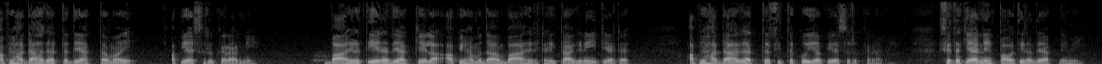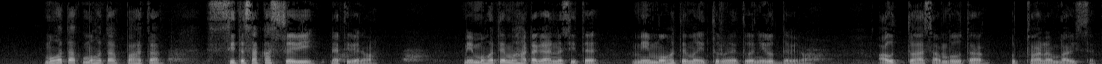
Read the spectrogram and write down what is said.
අපි හදාගත්ත දෙයක් තමයි අපි ඇසුරු කරන්නේ. බාහිර තියෙන දෙයක් කියලා අපි හැමදාම බාහිරට හිතාගෙන හිටියට අපි හදාගත්ත සිතකුයි අපි ඇසුරු කරන්නේ. සිත කියන්නේ පවතින දෙයක් නෙමෙයි. මොහොතක් මොහොතක් පහත සිත සකස් වෙවි නැති වෙනවා. මේ මොහොතෙම හටගන්න සිත මේ මොහොතෙම ඉතුරු නැතුව නිරුද්ධ වෙනවා. අවුත්වා සම්භූතං උත්වානම් භවිස්සති.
